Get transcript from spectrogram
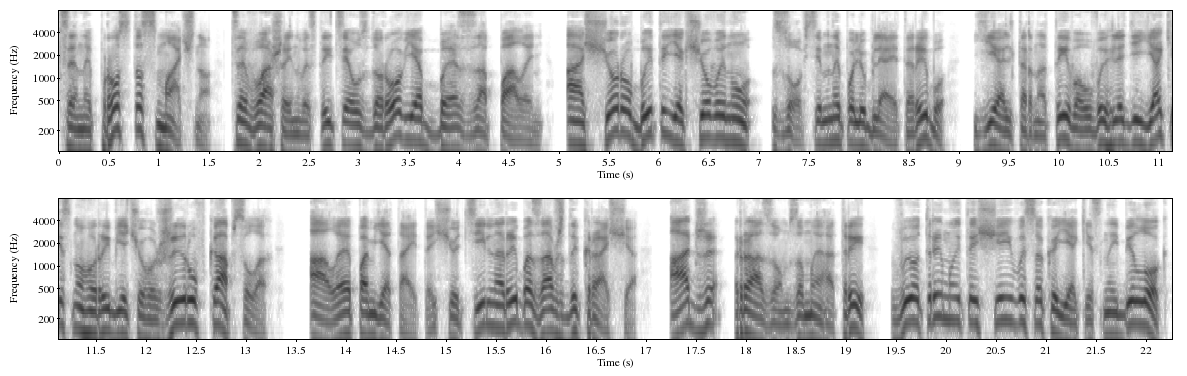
це не просто смачно, це ваша інвестиція у здоров'я без запалень. А що робити, якщо ви ну зовсім не полюбляєте рибу? Є альтернатива у вигляді якісного риб'ячого жиру в капсулах, але пам'ятайте, що цільна риба завжди краща, адже разом з омега 3 ви отримуєте ще й високоякісний білок,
